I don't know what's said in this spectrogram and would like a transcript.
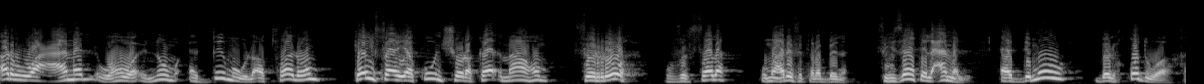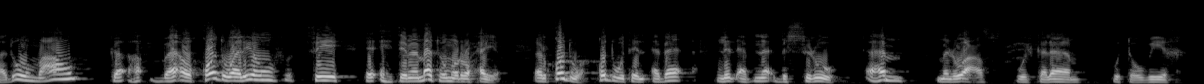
أروع عمل وهو إنهم قدموا لأطفالهم كيف يكون شركاء معهم في الروح وفي الصلاة ومعرفة ربنا. في ذات العمل قدموه بالقدوة خدوهم معاهم بقوا قدوة ليهم في اهتماماتهم الروحية. القدوة قدوة الآباء للأبناء بالسلوك أهم من الوعظ والكلام والتوبيخ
